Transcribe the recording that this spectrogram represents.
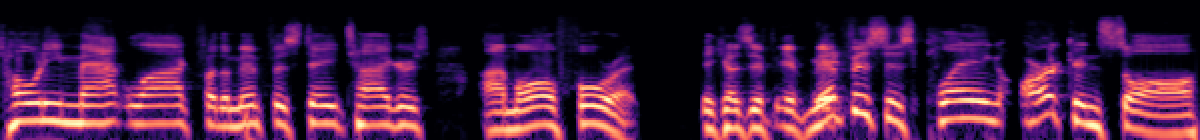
Tony Madlock for the Memphis State Tigers. I'm all for it. Because if, if Memphis is playing Arkansas,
